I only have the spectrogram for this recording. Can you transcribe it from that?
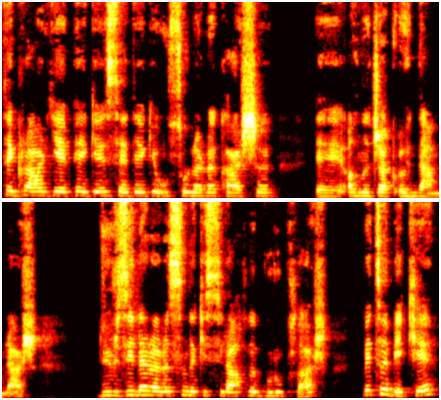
tekrar YPG, SDG unsurlarına karşı e, alınacak önlemler, Dürziler arasındaki silahlı gruplar ve tabii ki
